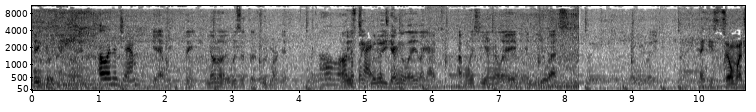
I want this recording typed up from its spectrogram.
think it was Young LA. Oh, in the gym? Yeah, we think. No, no, it was at the food market. Oh, But oh it was like right. literally that's Young. LA. Like I've, I've only seen Young LA in the US. Thank you so much.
